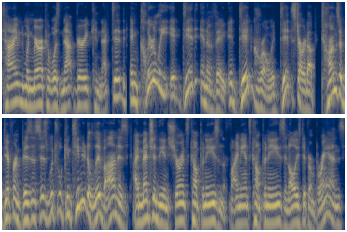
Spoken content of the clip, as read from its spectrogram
time when America was not very connected. And clearly it did innovate, it did grow, it did start up tons of different businesses, which will continue to live on, as I mentioned, the insurance companies and the finance companies and all these different brands.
